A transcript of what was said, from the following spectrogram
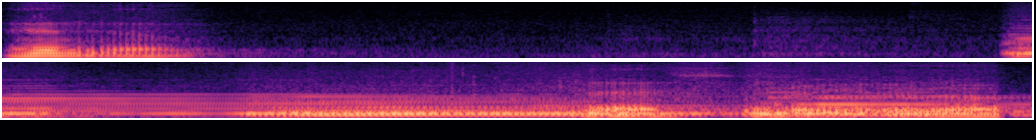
Hymn Bless the Lord.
